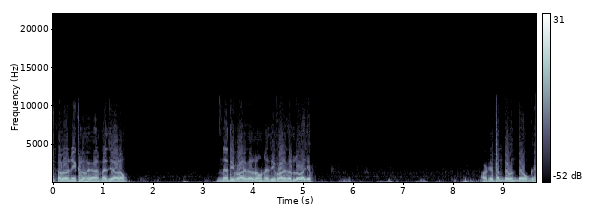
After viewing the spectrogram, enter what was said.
चलो निकलो यार, मैं जा रहा हूँ। नदी पार कर रहा हूँ, नदी पार कर लो, आ जाओ। आगे बंदे बंदे होंगे।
